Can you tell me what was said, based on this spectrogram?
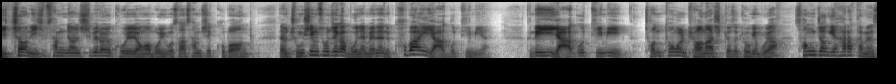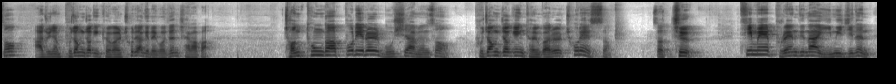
2023년 11월 9일 영어 모의고사 39번. 그다음에 중심 소재가 뭐냐면은 쿠바의 야구팀이야. 근데 이 야구팀이 전통을 변화시켜서 결국에 뭐야? 성적이 하락하면서 아주 그냥 부정적인 결과를 초래하게 되거든. 잘 봐봐. 전통과 뿌리를 무시하면서 부정적인 결과를 초래했어. 그래서 즉 팀의 브랜드나 이미지는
